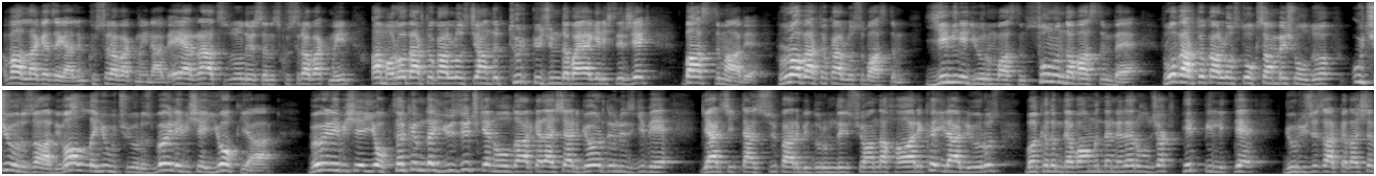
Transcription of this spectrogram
Vallahi gaza geldim kusura bakmayın abi. Eğer rahatsız oluyorsanız kusura bakmayın. Ama Roberto Carlos candır. Türk gücünü de bayağı geliştirecek. Bastım abi. Roberto Carlos'u bastım. Yemin ediyorum bastım. Sonunda bastım be. Roberto Carlos 95 oldu. Uçuyoruz abi. Vallahi uçuyoruz. Böyle bir şey yok ya. Böyle bir şey yok. Takımda 103 gen oldu arkadaşlar. Gördüğünüz gibi gerçekten süper bir durumdayız. Şu anda harika ilerliyoruz. Bakalım devamında neler olacak hep birlikte göreceğiz arkadaşlar.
